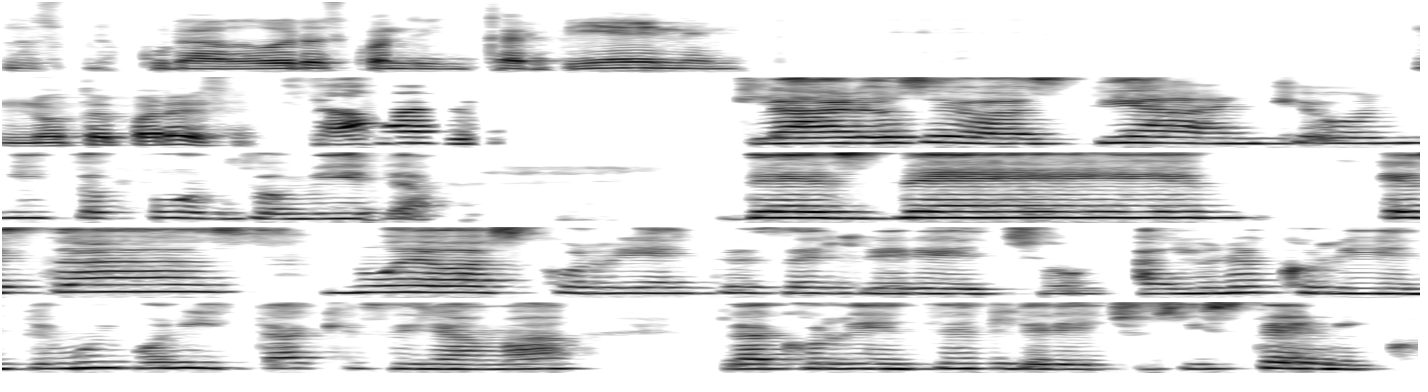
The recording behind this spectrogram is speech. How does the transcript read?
los procuradores cuando intervienen. ¿No te parece? Claro, Claro, Sebastián, qué bonito punto. Mira, desde estas nuevas corrientes del derecho, hay una corriente muy bonita que se llama la corriente del derecho sistémico.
